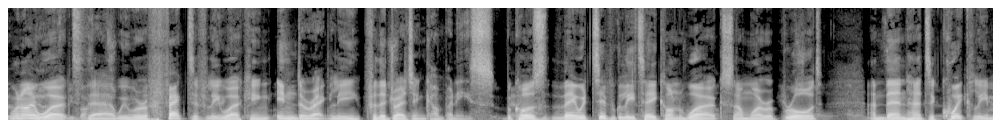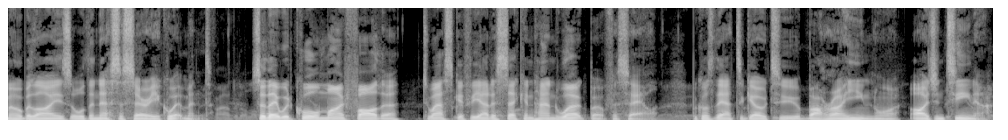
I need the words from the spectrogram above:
When I worked there, we were effectively working indirectly for the dredging companies because they would typically take on work somewhere abroad and then had to quickly mobilize all the necessary equipment. So they would call my father to ask if he had a second hand workboat for sale because they had to go to Bahrain or Argentina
